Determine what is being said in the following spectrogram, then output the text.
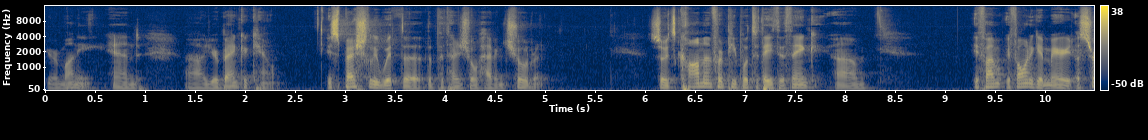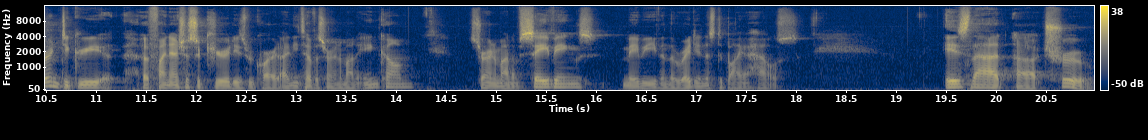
your money and uh, your bank account, especially with the, the potential of having children. So it's common for people today to think um, if, I'm, if I want to get married, a certain degree of financial security is required. I need to have a certain amount of income, a certain amount of savings, maybe even the readiness to buy a house. Is that uh, true?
